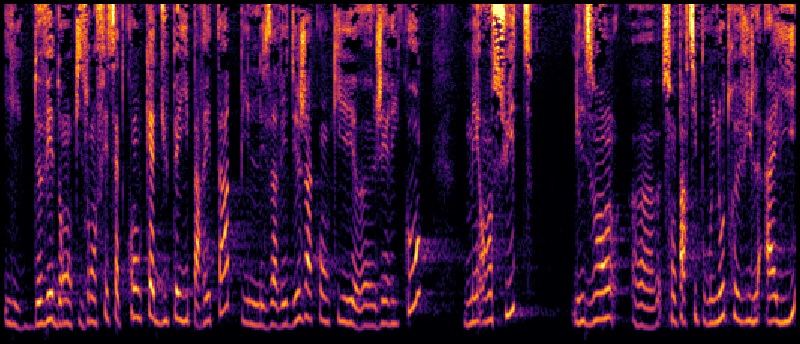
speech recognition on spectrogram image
ils devaient donc, ils ont fait cette conquête du pays par étapes, ils les avaient déjà conquis euh, Jéricho, mais ensuite ils euh, sont partis pour une autre ville, Haï,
